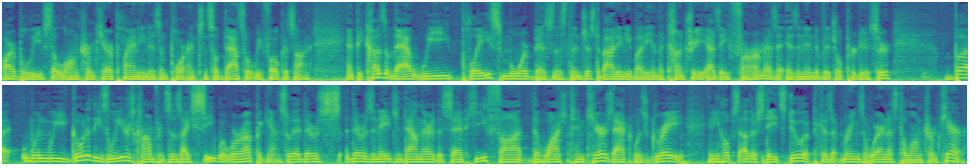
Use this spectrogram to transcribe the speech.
our beliefs that long term care planning is important. And so that's what we focus on. And because of that, we place more business than just about anybody in the country as a firm, as, a, as an individual producer. But when we go to these leaders conferences, I see what we're up against. There's there was an agent down there that said he thought the Washington Cares Act was great, and he hopes other states do it because it brings awareness to long term care.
